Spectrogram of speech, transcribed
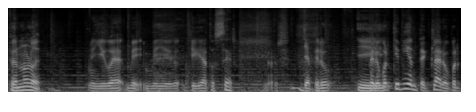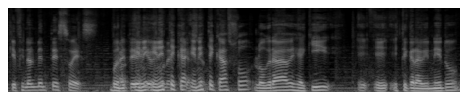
Pero no lo es. Me, llegó a- me, me llegó- llegué a toser. Ya, pero... eh, Pero ¿por qué miente? Claro, porque finalmente eso es. Bueno, en, este, en este caso, lo grave es que aquí eh, eh, este carabinero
